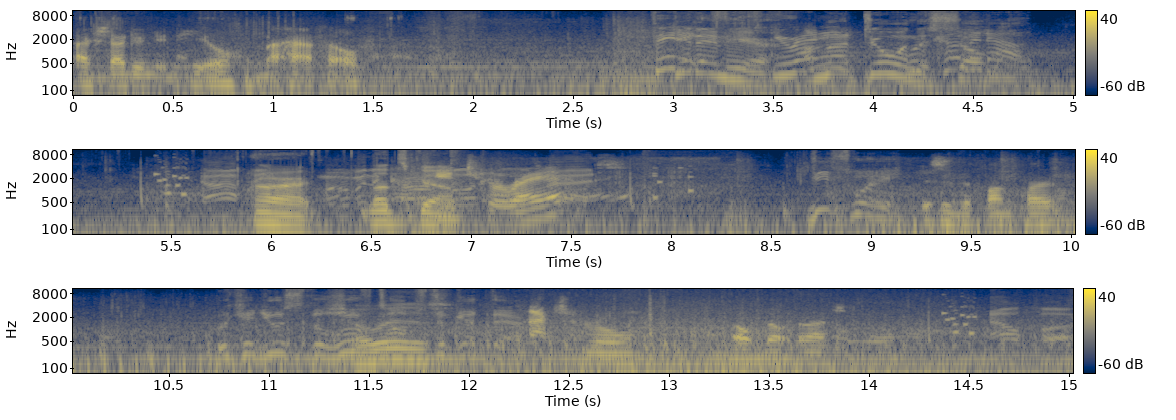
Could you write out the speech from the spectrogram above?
Actually, I do need to heal. I'm at half health. Phoenix, Get in here. I'm not doing We're this coming solo. out. All right, let's go. This way. This is the fun part. We can use the Show rooftops is. to get there. Action roll. Oh no, no action roll. Alpha,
